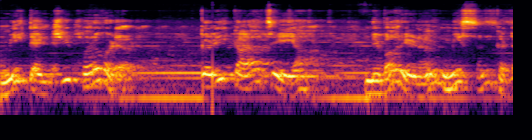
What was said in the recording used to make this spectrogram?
मी त्यांची परवड. कळी काळाचे या निवारेण मी संकट.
